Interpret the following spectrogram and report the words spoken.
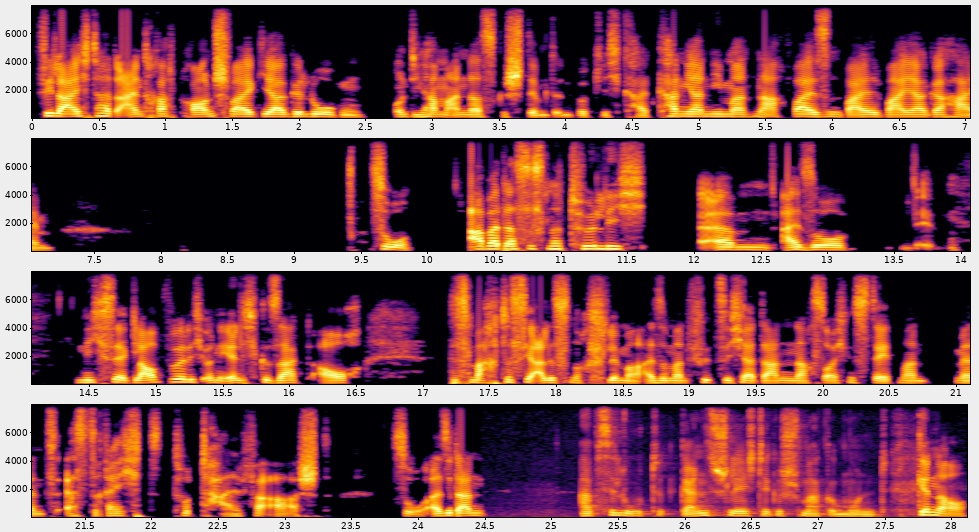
vielleicht hat Eintracht Braunschweig ja gelogen und die haben anders gestimmt in Wirklichkeit. Kann ja niemand nachweisen, weil war ja geheim. So. Aber das ist natürlich, ähm, also äh, nicht sehr glaubwürdig und ehrlich gesagt auch das macht es ja alles noch schlimmer. Also man fühlt sich ja dann nach solchen Statements erst recht total verarscht. So, also dann. Absolut, ganz schlechter Geschmack im Mund. Genau.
